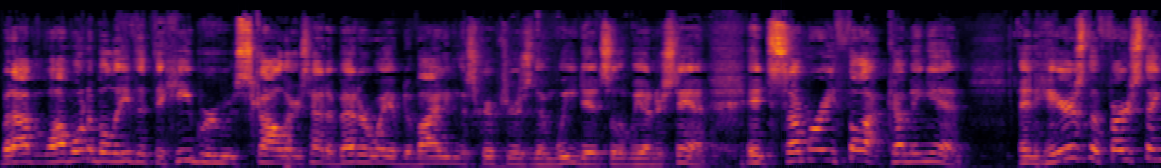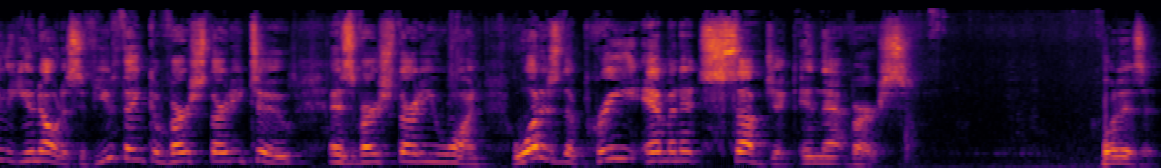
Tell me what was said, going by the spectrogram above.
But I, I, want to believe that the Hebrew scholars had a better way of dividing the scriptures than we did so that we understand. It's summary thought coming in. And here's the first thing that you notice. If you think of verse 32 as verse 31, what is the preeminent subject in that verse? What is it?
